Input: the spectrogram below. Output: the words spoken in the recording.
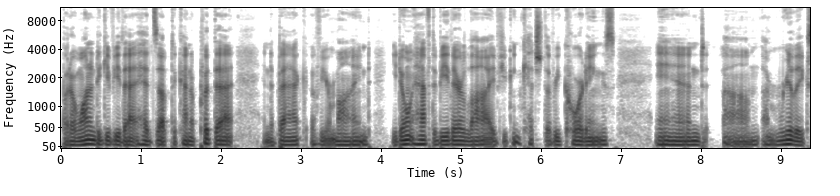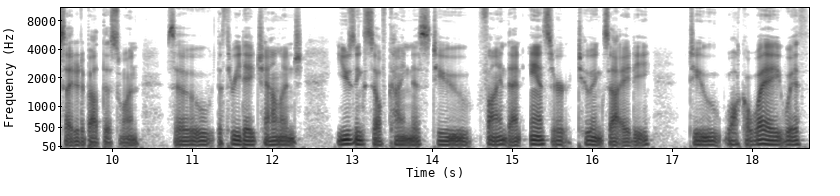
But I wanted to give you that heads up to kind of put that in the back of your mind. You don't have to be there live, you can catch the recordings. And um, I'm really excited about this one. So, the three day challenge using self kindness to find that answer to anxiety, to walk away with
